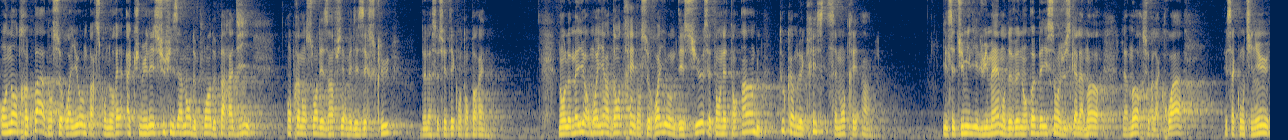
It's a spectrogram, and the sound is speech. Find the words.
On n'entre pas dans ce royaume parce qu'on aurait accumulé suffisamment de points de paradis en prenant soin des infirmes et des exclus de la société contemporaine. Non, le meilleur moyen d'entrer dans ce royaume des cieux, c'est en étant humble, tout comme le Christ s'est montré humble. Il s'est humilié lui-même en devenant obéissant jusqu'à la mort, la mort sur la croix. Et ça continue.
